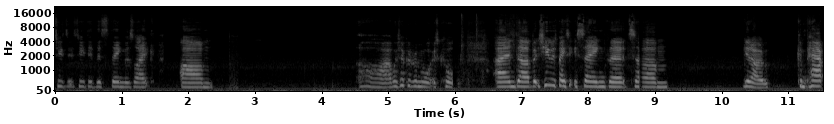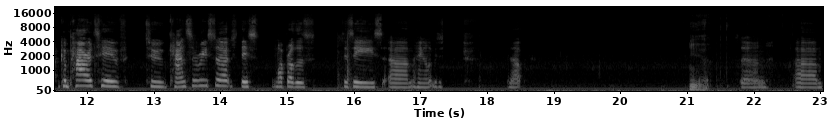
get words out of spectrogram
she did, she did this thing was like um oh i wish i could remember what it's called and uh but she was basically saying that um you know compare comparative to cancer research this my brother's disease um hang on let me just it up Yeah. um, um,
